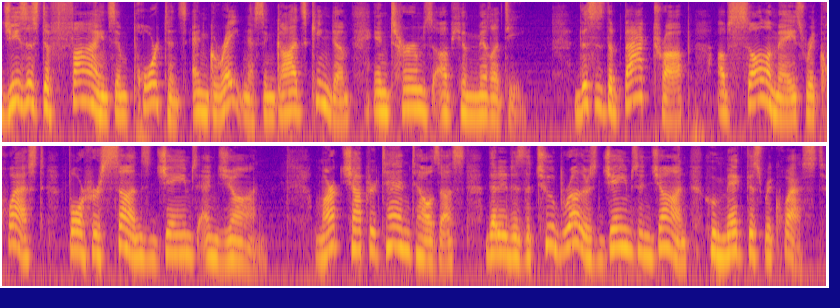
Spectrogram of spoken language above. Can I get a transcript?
Jesus defines importance and greatness in God's kingdom in terms of humility. This is the backdrop of Salome's request for her sons James and John. Mark chapter 10 tells us that it is the two brothers, James and John, who make this request.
